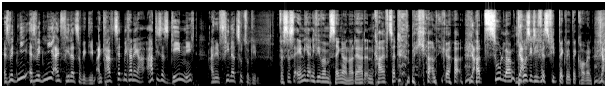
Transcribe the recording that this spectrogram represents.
Es wird nie, es wird nie ein Fehler zugegeben. Ein Kfz-Mechaniker hat dieses Gen nicht, einen Fehler zuzugeben. Das ist ähnlich eigentlich wie beim Sänger, ne? Der hat einen Kfz-Mechaniker, ja. hat zu lang ja. positives Feedback bekommen. Ja.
